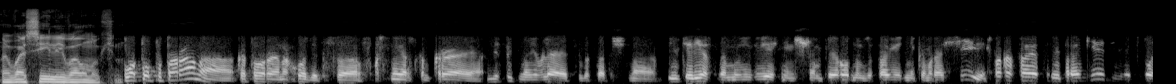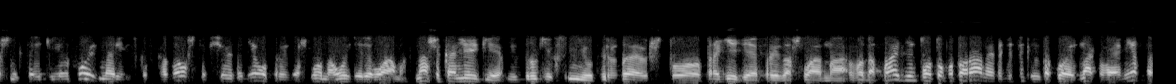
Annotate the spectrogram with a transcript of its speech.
Василий Волнухин. Плато Путарана, которое находится в Красноярском крае, действительно является достаточно интересным и известнейшим природным заповедником России. Что касается этой трагедии, источник Тайги Инфо из Норильска сказал, что все это дело произошло на озере Лама. Наши коллеги из других СМИ утверждают, что трагедия произошла на водопаде. Плато Путарана – это действительно такое знаковое место,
